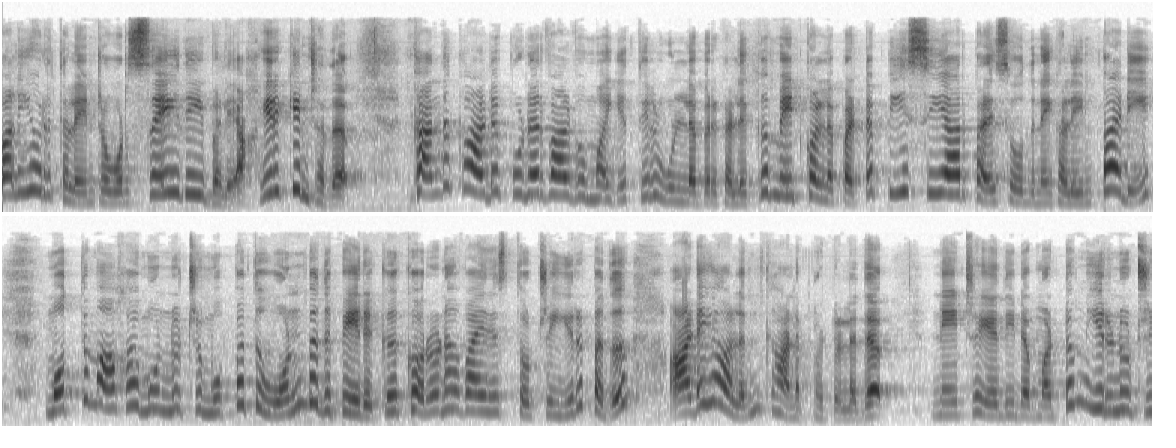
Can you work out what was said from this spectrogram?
வலியுறுத்தல் என்ற ஒரு செய்தி வெளியாக இருக்கின்றது. கந்தக்காடு புனர்வாழ்வு மையத்தில் உள்ளவர்களுக்கு மேற்கொள்ளப்பட்ட பிசிஆர் பரிசோதனைகளின் படி மொத்தமாக முன்னூற்று முப்பத்து ஒன்பது பேருக்கு கொரோனா வைரஸ் தொற்று இருப்பது அடையாளம் காணப்பட்டுள்ளது. நேற்றைய தினம் மட்டும் இருநூற்று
